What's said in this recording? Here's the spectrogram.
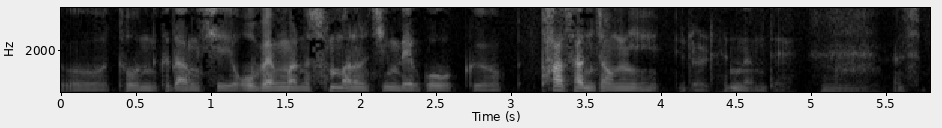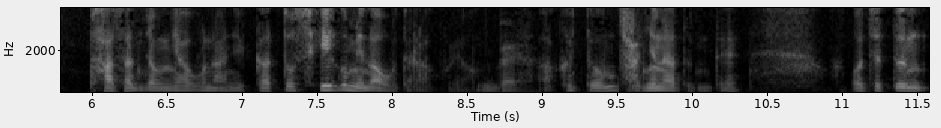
어, 돈그 당시 500만 원, 1000만 원씩 내고 그 파산 정리를 했는데 음. 파산 정리하고 나니까 또 세금이 나오더라고요. 네. 아, 그것도 잔인하던데. 어쨌든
